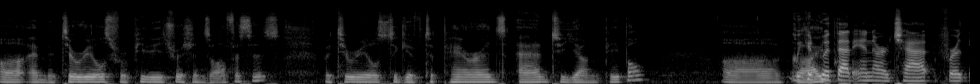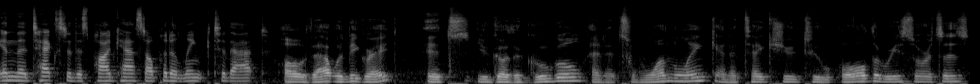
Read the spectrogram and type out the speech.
uh, and materials for pediatricians' offices, materials to give to parents and to young people. Uh, We could put that in our chat for in the text of this podcast. I'll put a link to that. Oh, that would be great. It's you go to Google and it's one link and it takes you to all the resources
